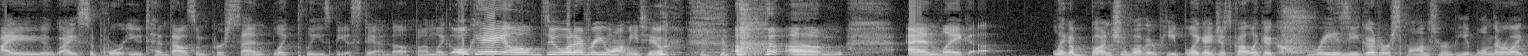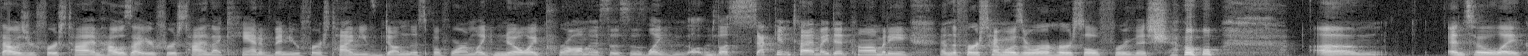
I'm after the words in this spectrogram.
I I support you ten thousand percent. Like please be a stand up. I'm like okay, I'll do whatever you want me to. um, and like like a bunch of other people. Like I just got like a crazy good response from people, and they're like, "That was your first time? How was that your first time? That can't have been your first time. You've done this before." I'm like, "No, I promise. This is like the second time I did comedy, and the first time was a rehearsal for this show." um, and so like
